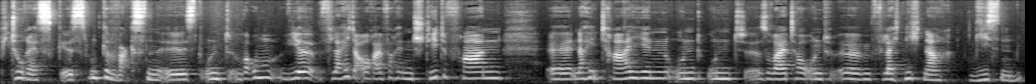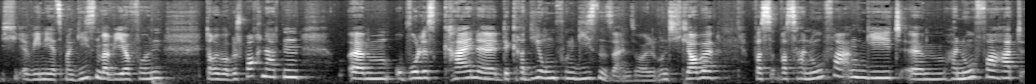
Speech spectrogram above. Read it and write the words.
pittoresk ist und gewachsen ist und warum wir vielleicht auch einfach in Städte fahren, äh, nach Italien und, und äh, so weiter und äh, vielleicht nicht nach Gießen. Ich erwähne jetzt mal Gießen, weil wir ja vorhin darüber gesprochen hatten, ähm, obwohl es keine Degradierung von Gießen sein soll. Und ich glaube, was, was Hannover angeht, ähm, Hannover hat,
